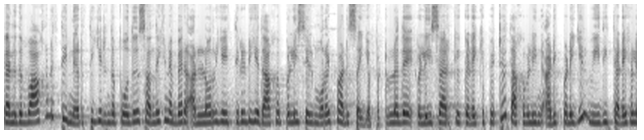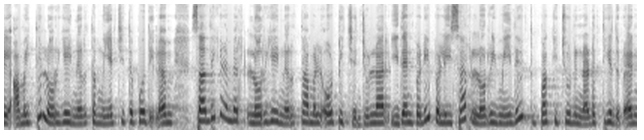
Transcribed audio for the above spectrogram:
தனது வாகனத்தை நிறுத்தியிருந்த போது சந்தேக நபர் அல்லொரியை திருடியதாக போலீசில் முறைப்பாடு செய்யப்பட்டுள்ளது. போலீசாருக்கு கிடைக்கப்பெற்ற தகவல் தகவலின் அடிப்படையில் வீதி தடைகளை அமைத்து லொரியை நிறுத்த முயற்சித்த போதிலும் சந்தேக நபர் லொரியை நிறுத்தாமல் ஓட்டிச் சென்றுள்ளார். இதன்படி போலீசார் லொரி மீது துப்பாக்கிச்சூடு நடத்தியதுடன்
